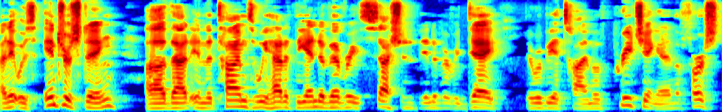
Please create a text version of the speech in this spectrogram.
And it was interesting uh, that in the times we had at the end of every session, at the end of every day, there would be a time of preaching. And in the first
